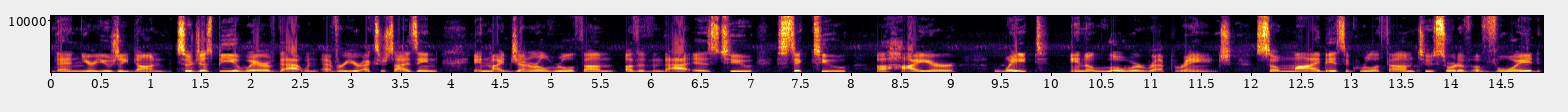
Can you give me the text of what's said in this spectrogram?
then you're usually done. So just be aware of that whenever you're exercising. And my general rule of thumb, other than that, is to stick to a higher weight in a lower rep range. So my basic rule of thumb to sort of avoid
